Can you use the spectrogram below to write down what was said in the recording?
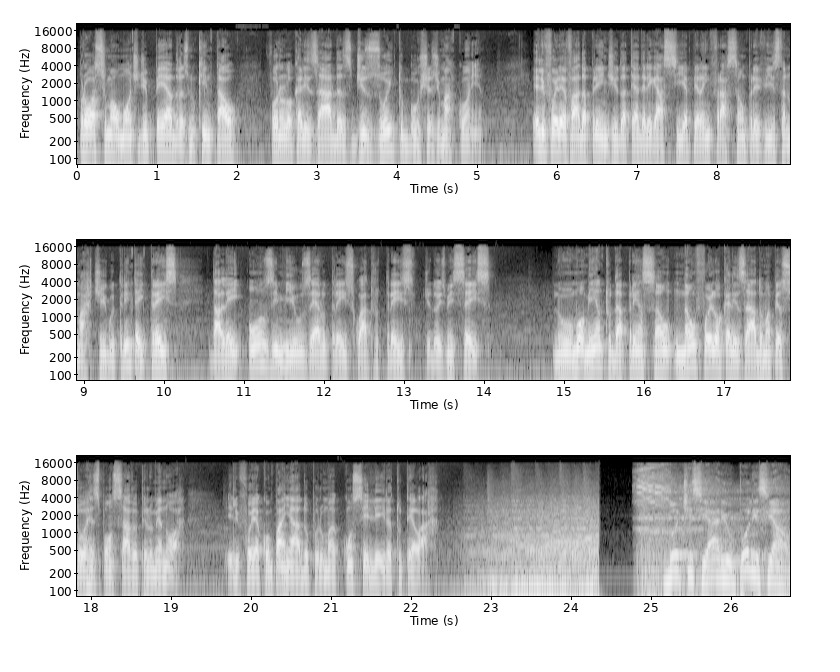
Próximo ao monte de pedras, no quintal, foram localizadas 18 buchas de maconha. Ele foi levado apreendido até a delegacia pela infração prevista no artigo 33 da Lei 11.0343 de 2006. No momento da apreensão, não foi localizada uma pessoa responsável pelo menor. Ele foi acompanhado por uma conselheira tutelar. Noticiário Policial.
